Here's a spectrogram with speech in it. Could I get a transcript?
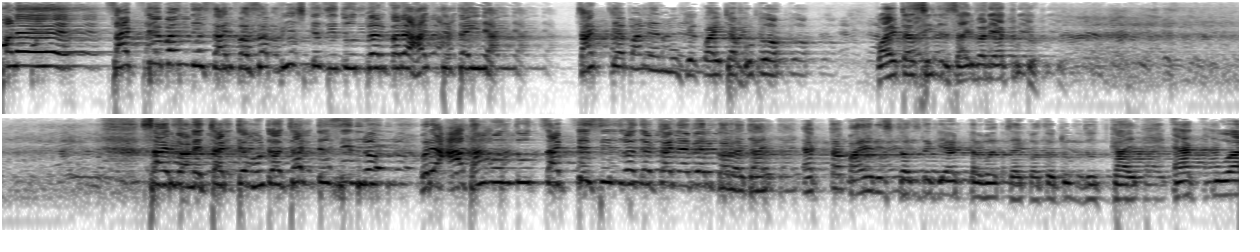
পড়ে, চারটে বান্ধে চার পাশা বিশ কেজি দুধ বের করে হাতটাই না। চারটে বানের মুখে কয়টা ফুটো? কয়টা ছিদ্র চার বানে এক ফুটো। চার চারটে ফুটো চারটে ছিদ্র। ওরে আধা মন দুধ, চারটে ছিদ্র দিয়ে টাইনে বের করা যায়। একটা পায়ের স্তন থেকে একটা বাচ্চায় কতটুক দুধ খায়? এক পুয়া,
